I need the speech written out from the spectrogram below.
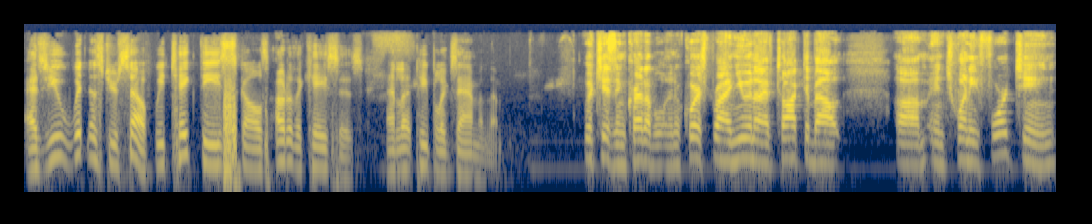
as you witnessed yourself we take these skulls out of the cases and let people examine them. Which is incredible. And of course Brien you and i have talked about um, in 2014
